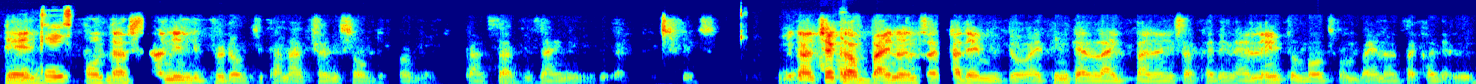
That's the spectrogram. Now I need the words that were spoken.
Then, okay. understanding the product, you can actually solve the problem. You can start designing the Web3 space. You can check out Binance Academy though. I think I like Binance Academy. I learned a lot from Binance Academy.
